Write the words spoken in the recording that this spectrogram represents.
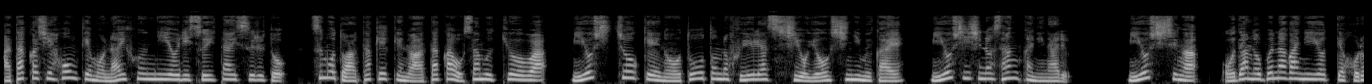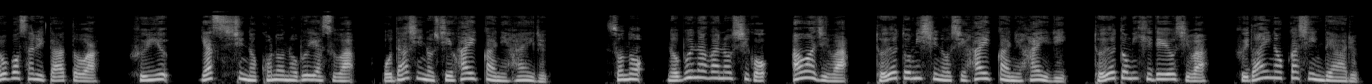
あたか氏本家も内紛により衰退すると、洲本あたけ家のあたか治教は、三好長兄の弟の冬安氏を養子に迎え、三好氏の参加になる。三好氏が織田信長によって滅ぼされた後は、冬、安氏の子の信康は、織田氏の支配下に入る。その、信長の死後、淡路は、豊臣氏の支配下に入り、豊臣秀吉は、不代の家臣である、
